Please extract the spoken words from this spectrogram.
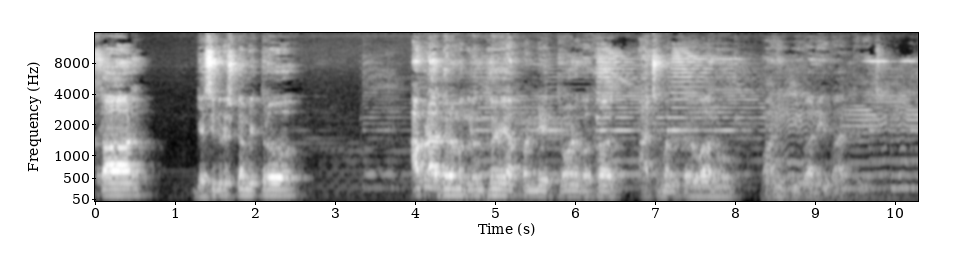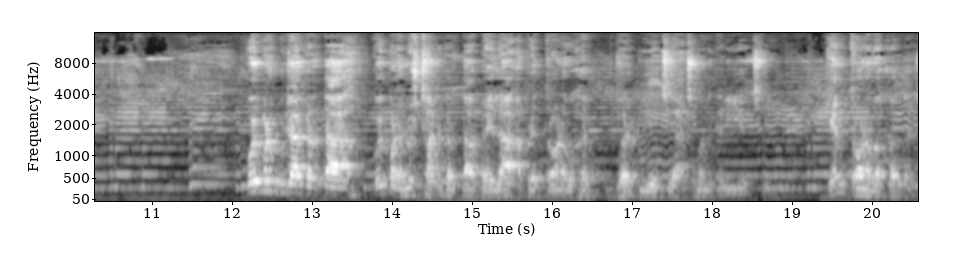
નમસ્કાર. જય શ્રી કૃષ્ણ મિત્રો. આપણા ધર્મ ગ્રંથોએ આપણને ત્રણ વખત આચમન કરવાનો, પાણી પીવાની વાત કરી છે. કોઈ પણ પૂજા કરતા, કોઈ પણ અનુષ્ઠાન કરતા પહેલા આપણે ત્રણ વખત જળ પીએ છીએ, આચમન કરીએ છીએ. કેમ ત્રણ વખત જ?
